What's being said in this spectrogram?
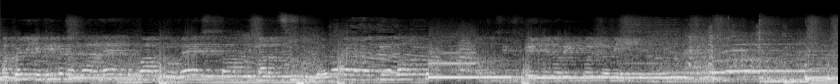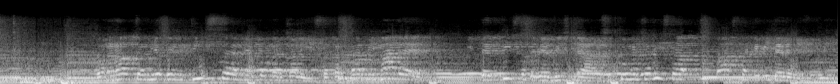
a quelli che prima di andare a letto guardano Vespa e Marzullo e poi la mattina dopo dentista e al mio commercialista. Per farmi male il dentista deve avvicinarsi, il commercialista basta che mi telefoni.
